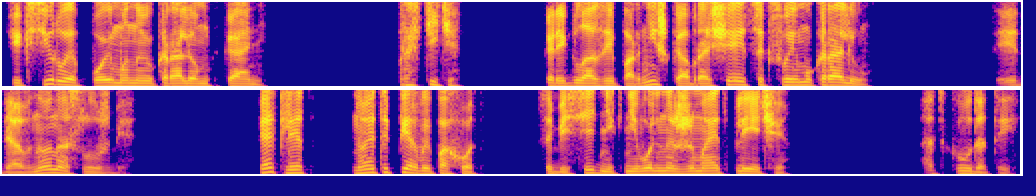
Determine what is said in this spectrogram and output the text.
фиксируя пойманную королем ткань. «Простите». Кореглазый парнишка обращается к своему королю. «Ты давно на службе?» «Пять лет. Но это первый поход. Собеседник невольно сжимает плечи. Откуда ты?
